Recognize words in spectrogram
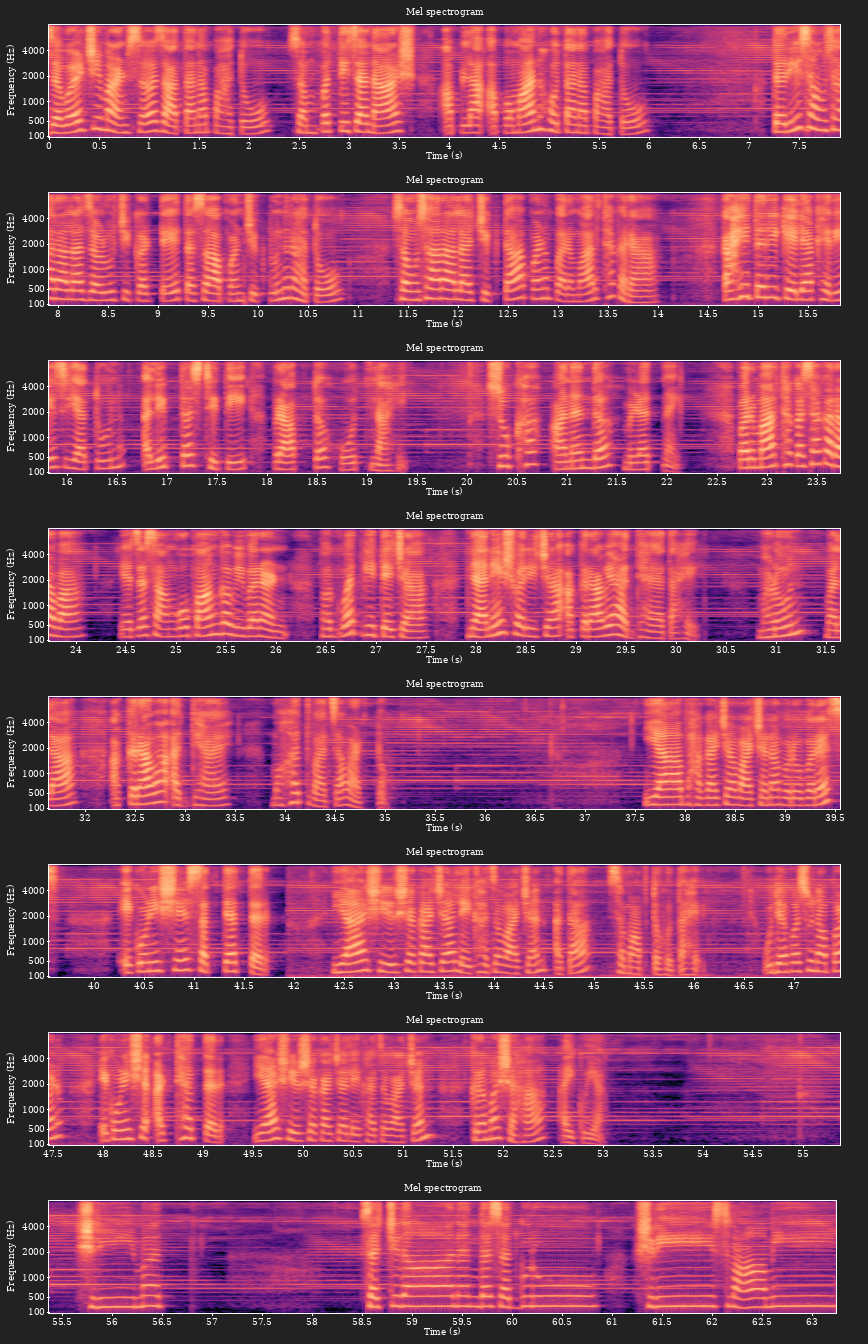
जवळची माणसं जाताना पाहतो संपत्तीचा नाश आपला अपमान होताना पाहतो तरी संसाराला जळू चिकटते तसं आपण चिकटून राहतो. संसाराला चिकटा पण परमार्थ करा. काहीतरी केल्याखेरीज यातून अलिप्त स्थिती प्राप्त होत नाही. सुख आनंद मिळत नाही. परमार्थ कसा करावा? याचं सांगोपांग विवरण भगवद्गीतेच्या ज्ञानेश्वरीच्या अकराव्या अध्यायात आहे. म्हणून मला अकरावा अध्याय महत्त्वाचा वाटतो. या भागाच्या वाचनाबरोबरच एकोणीसशे सत्याहत्तर या शीर्षकाच्या लेखाचं वाचन आता समाप्त होत आहे. उद्यापासून आपण एकोणीसशे अठ्ठ्याहत्तर या शीर्षकाच्या लेखाचं वाचन क्रमशः ऐकूया. श्रीमत सच्चिदानंद सद्गुरू श्री स्वामी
